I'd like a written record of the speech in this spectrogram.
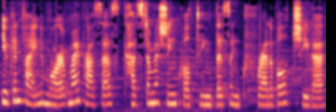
You can find more of my process custom machine quilting this incredible cheetah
